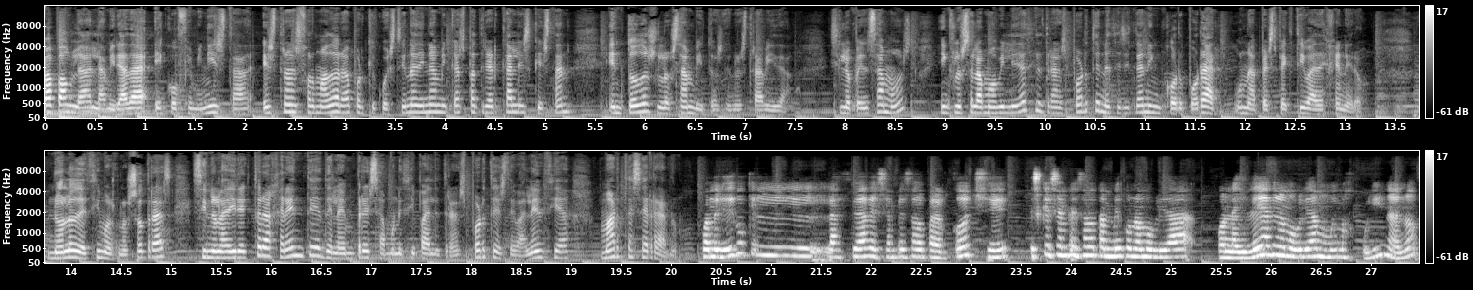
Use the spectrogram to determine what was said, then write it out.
Contaba Paula, la mirada ecofeminista es transformadora porque cuestiona dinámicas patriarcales que están en todos los ámbitos de nuestra vida. Si lo pensamos, incluso la movilidad y el transporte necesitan incorporar una perspectiva de género. No lo decimos nosotras, sino la directora gerente de la empresa municipal de transportes de Valencia, Marta Serrano. Cuando yo digo que las ciudades se han pensado para el coche, es que se han pensado también con una movilidad, con la idea de una movilidad muy masculina, ¿no?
